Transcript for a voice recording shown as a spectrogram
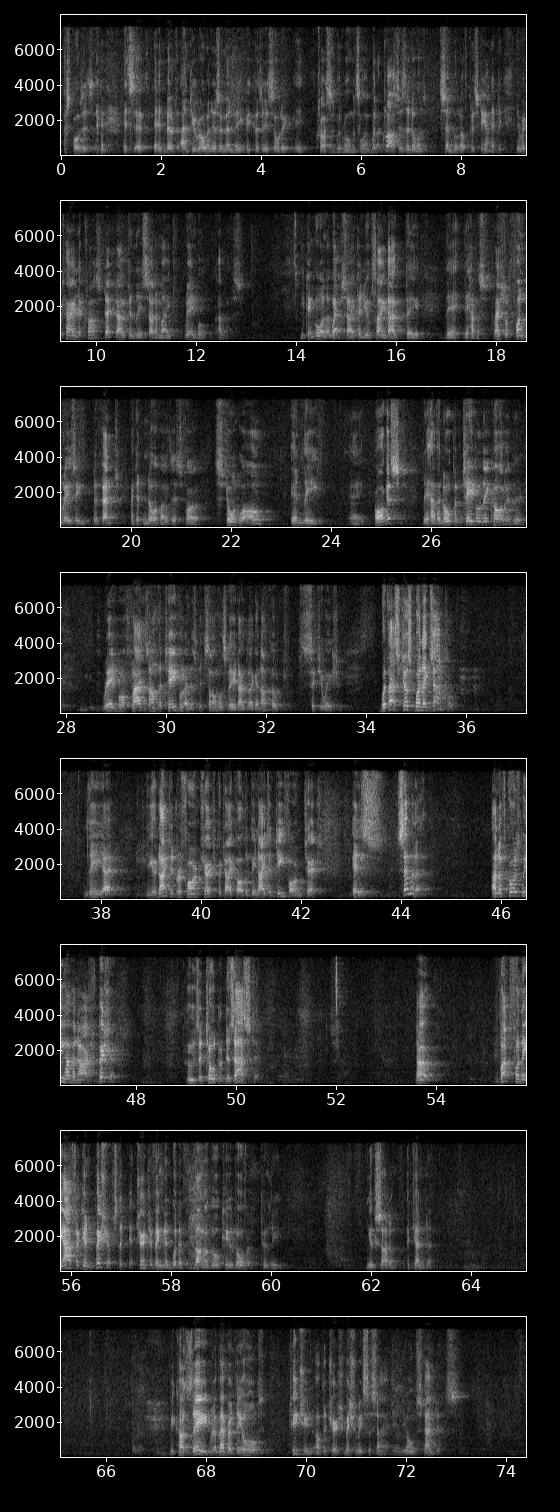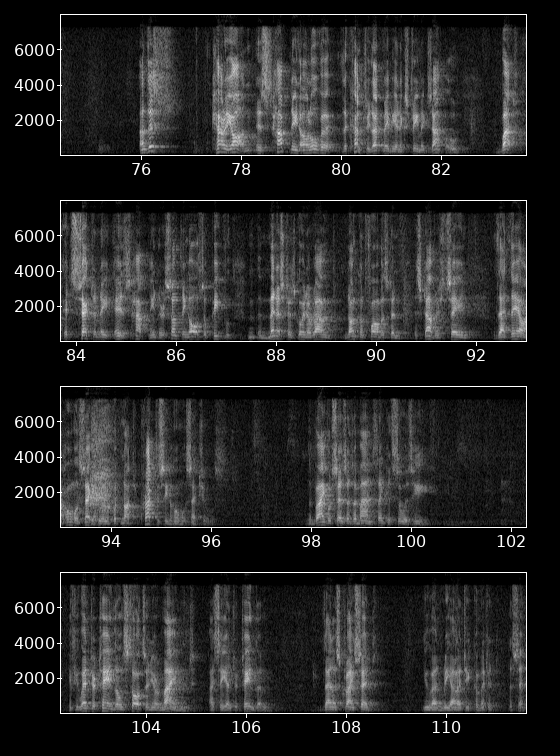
I suppose it's, it's uh, inbuilt anti Romanism in me because it sort of it crosses with Rome and so on. Well, a cross is the known symbol of Christianity. They were carrying a cross decked out in the sodomite rainbow colours. You can go on the website and you'll find out they, they, they have a special fundraising event. I didn't know about this for Stonewall in the uh, August. They have an open table, they call it. Rainbow flags on the table, and it's, it's almost laid out like an occult situation. But that's just one example. The, uh, the United Reformed Church, which I call the Benighted Deformed Church, is similar. And of course, we have an archbishop who's a total disaster. Now, but for the African bishops, the Church of England would have long ago keeled over to the New Sodom agenda. because they remembered the old teaching of the Church Missionary Society and the old standards. And this carry on is happening all over the country. That may be an extreme example, but it certainly is happening. There's something also people, ministers going around, nonconformist and established, saying that they are homosexual but not practicing homosexuals. The Bible says, as a man thinketh, so is he. If you entertain those thoughts in your mind, I say entertain them, then as Christ said, you have in reality committed the sin.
